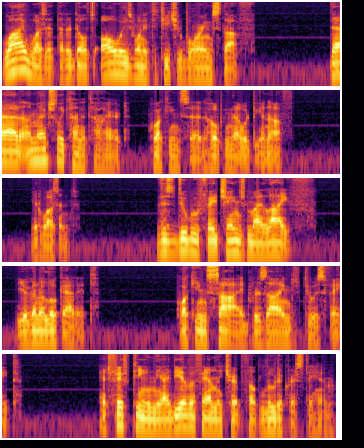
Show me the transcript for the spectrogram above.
Why was it that adults always wanted to teach you boring stuff? Dad, I'm actually kind of tired, Joaquin said, hoping that would be enough. It wasn't. This Dubuffet changed my life. You're going to look at it. Joaquin sighed, resigned to his fate. At 15, the idea of a family trip felt ludicrous to him.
